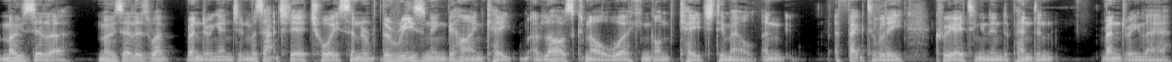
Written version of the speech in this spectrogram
Mozilla Mozilla's web rendering engine was actually a choice, and the reasoning behind Kate, Lars Knoll working on KHTML and effectively creating an independent rendering layer,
